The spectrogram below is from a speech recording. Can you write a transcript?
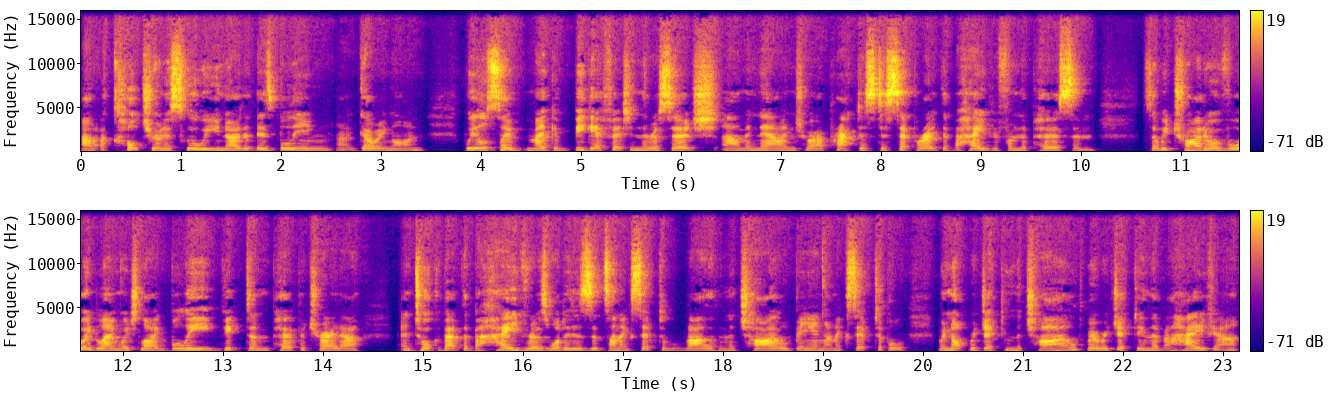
uh, a culture in a school where you know that there's bullying uh, going on. We also make a big effort in the research um, and now into our practice to separate the behaviour from the person. So we try to avoid language like bully, victim, perpetrator, and talk about the behavior as what it is that's unacceptable rather than the child being unacceptable. We're not rejecting the child, we're rejecting the behavior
